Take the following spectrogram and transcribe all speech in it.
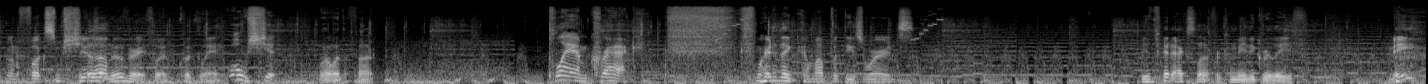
I'm gonna fuck some It shit doesn't up. move very quick, quickly. Oh shit. Well, what the fuck? Plam crack. Where do they come up with these words? You've been excellent for comedic relief. Me?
